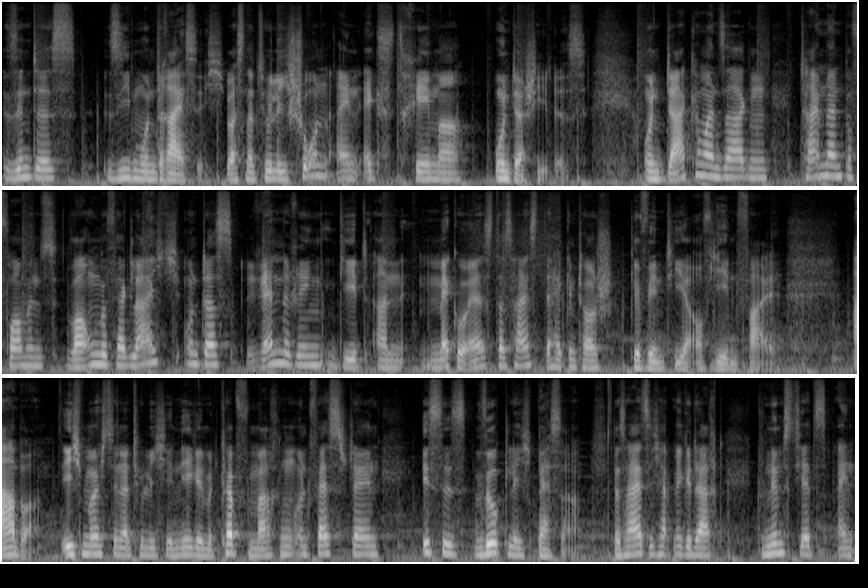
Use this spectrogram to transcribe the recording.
sind es 37, was natürlich schon ein extremer Unterschied ist. Und da kann man sagen, Timeline Performance war ungefähr gleich und das Rendering geht an macOS, das heißt, der Hackintosh gewinnt hier auf jeden Fall. Aber ich möchte natürlich hier Nägel mit Köpfen machen und feststellen, ist es wirklich besser. Das heißt, ich habe mir gedacht, du nimmst jetzt ein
